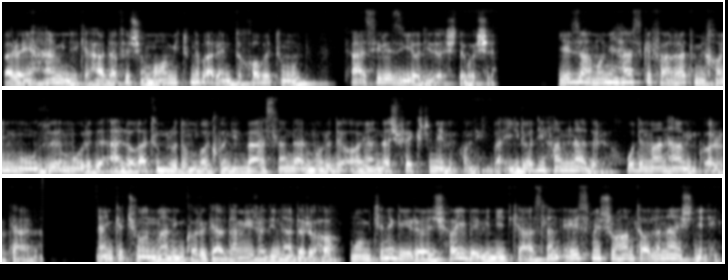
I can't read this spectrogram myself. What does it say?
برای همینه که هدف شما می‌تونه بر انتخابتون تأثیر زیادی داشته باشه. یه زمانی هست که فقط می‌خواین موضوع مورد علاقتون رو دنبال کنید و اصلا در مورد آیندهش فکر نمی و ایرادی هم نداره. خود من همین کار رو کردم. نه اینکه چون من این کارو کردم ایرادی نداره ها ممکنه گرایش هایی ببینید که اصلا اسمش رو هم تا حالا نشنیدین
